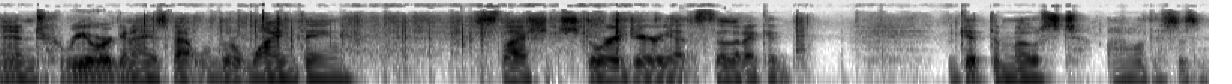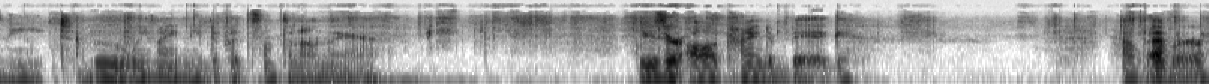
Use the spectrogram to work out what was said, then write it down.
and reorganized that little wine thing slash storage area so that I could get the most. Oh, this is neat. Ooh, we might need to put something on there. These are all kind of big. However,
